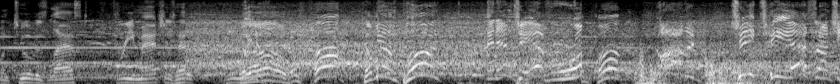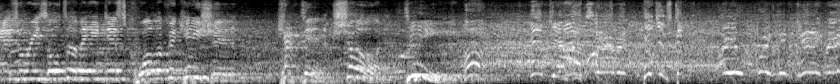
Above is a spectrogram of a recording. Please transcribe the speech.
won two of his last three matches. Had Wait, Punk. Come on, Punk. And MJF run Punk. Oh, ah, the GTS on As a result of a disqualification, Captain Shawn Dean. Ah, oh, MJF, damn it. He just got, are you freaking kidding me?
